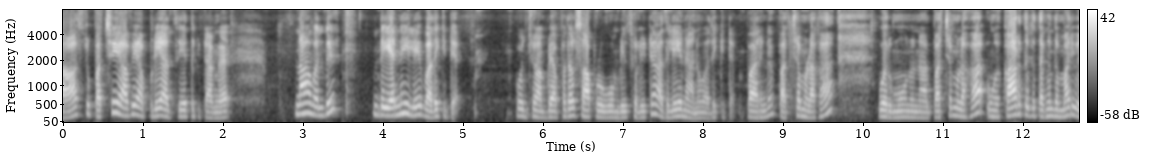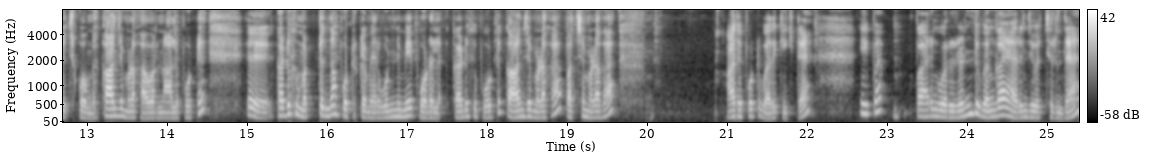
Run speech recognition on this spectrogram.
லாஸ்ட்டு பச்சையாகவே அப்படியே அது சேர்த்துக்கிட்டாங்க. நான் வந்து இந்த எண்ணெயிலே வதக்கிட்டேன். கொஞ்சம் அப்படி அப்போ தான் சாப்பிடுவோம் அப்படின்னு சொல்லிட்டு அதிலே நான் வதக்கிட்டேன். பாருங்கள் பச்சை மிளகா ஒரு மூணு நாலு பச்சை மிளகா உங்கள் காரத்துக்கு தகுந்த மாதிரி வச்சுக்கோங்க. காஞ்ச மிளகா ஒரு நாலு போட்டு கடுகு மட்டும்தான் போட்டிருக்கேன் வேறு ஒன்றுமே போடலை. கடுகு போட்டு காஞ்ச மிளகா பச்சை மிளகா அதை போட்டு வதக்கிக்கிட்டேன். இப்போ பாருங்கள் ஒரு ரெண்டு வெங்காயம் அரிஞ்சு வச்சுருந்தேன்.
